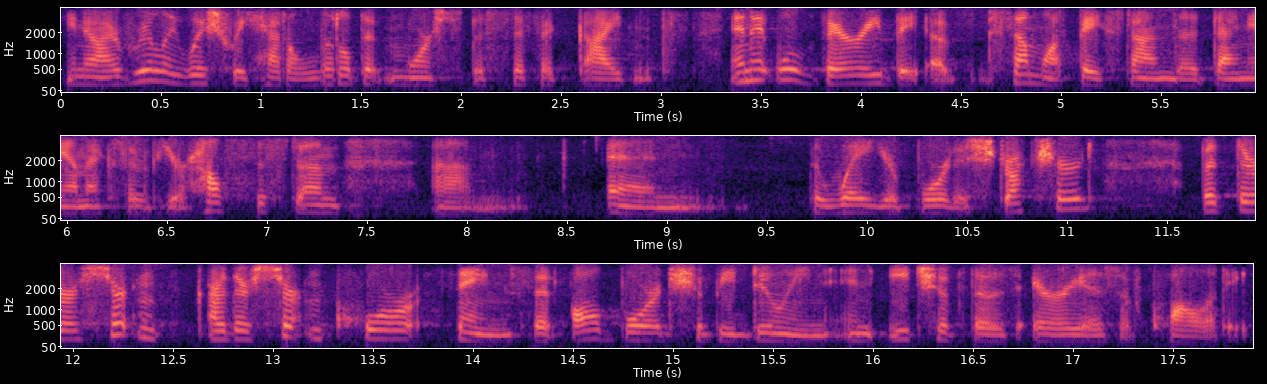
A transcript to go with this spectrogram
you know, I really wish we had a little bit more specific guidance. And it will vary ba- uh, somewhat based on the dynamics of your health system um, and the way your board is structured. But there are certain are there certain core things that all boards should be doing in each of those areas of quality.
